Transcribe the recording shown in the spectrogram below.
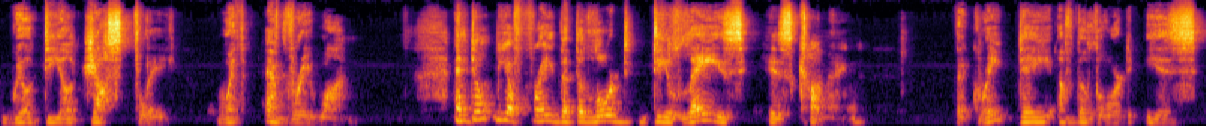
will deal justly with everyone. And don't be afraid that the Lord delays his coming. The great day of the Lord is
